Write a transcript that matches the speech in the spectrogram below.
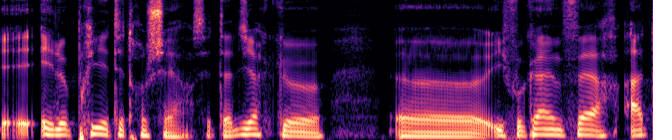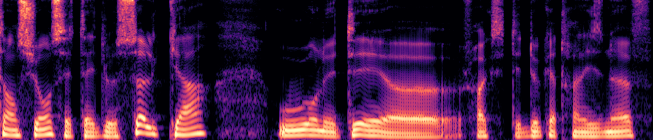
Et, le prix était trop cher. C'est-à-dire que euh, il faut quand même faire attention. C'était le seul cas où on était, je crois que c'était 2,99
